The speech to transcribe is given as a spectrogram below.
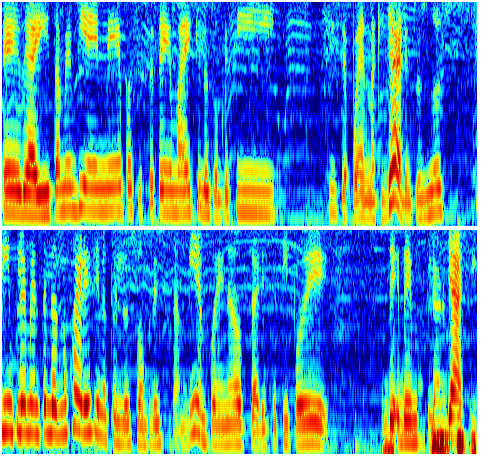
eh, de ahí también viene pues este tema de que los hombres sí sí se pueden maquillar. Entonces no es simplemente las mujeres, sino que los hombres también pueden adoptar este tipo de, de, maquillaje.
